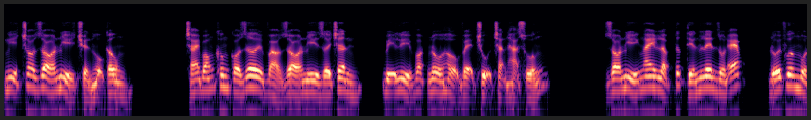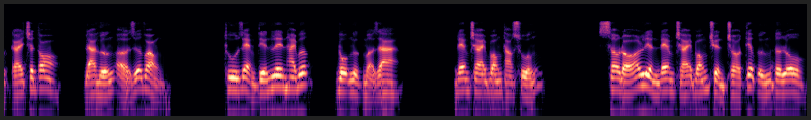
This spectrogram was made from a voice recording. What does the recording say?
nghị cho Johnny chuyển hộ công. Trái bóng không có rơi vào Johnny dưới chân, bị lì vọt nổ hậu vệ trụ chặn hạ xuống. Johnny ngay lập tức tiến lên dồn ép, đối phương một cái chân to, đá hướng ở giữa vòng. Thu rèm tiến lên hai bước bộ ngực mở ra đem trái bóng tháo xuống. Sau đó liền đem trái bóng chuyển cho tiếp ứng tơ lô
